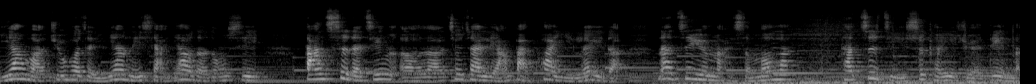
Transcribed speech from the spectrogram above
一样玩具或者一样你想要的东西，单次的金额呢就在两百块以内的。那至于买什么呢，他自己是可以决定的。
